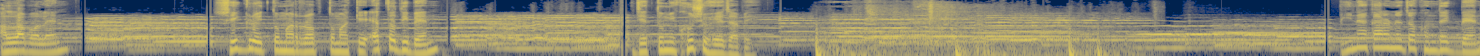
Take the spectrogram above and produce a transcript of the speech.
আল্লাহ বলেন, শীঘ্রই তোমার রব তোমাকে এত দিবেন যে তুমি খুশি হয়ে যাবে। বিনা কারণে যখন দেখবেন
